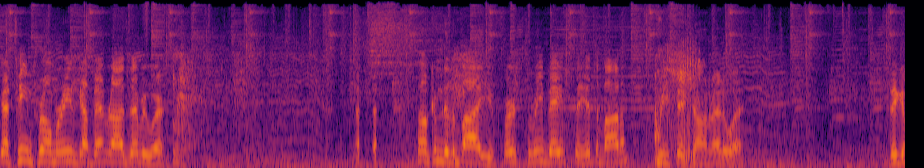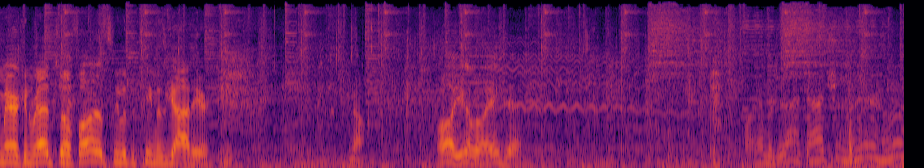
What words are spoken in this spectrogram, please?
Got Team Pro Marines, got bent rods everywhere. Welcome to the bayou. First three baits to hit the bottom, three fish on right away. Big American red so far. Let's see what the team has got here. No. Oh, you got a little AJ. Oh, amberjack action there, huh?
